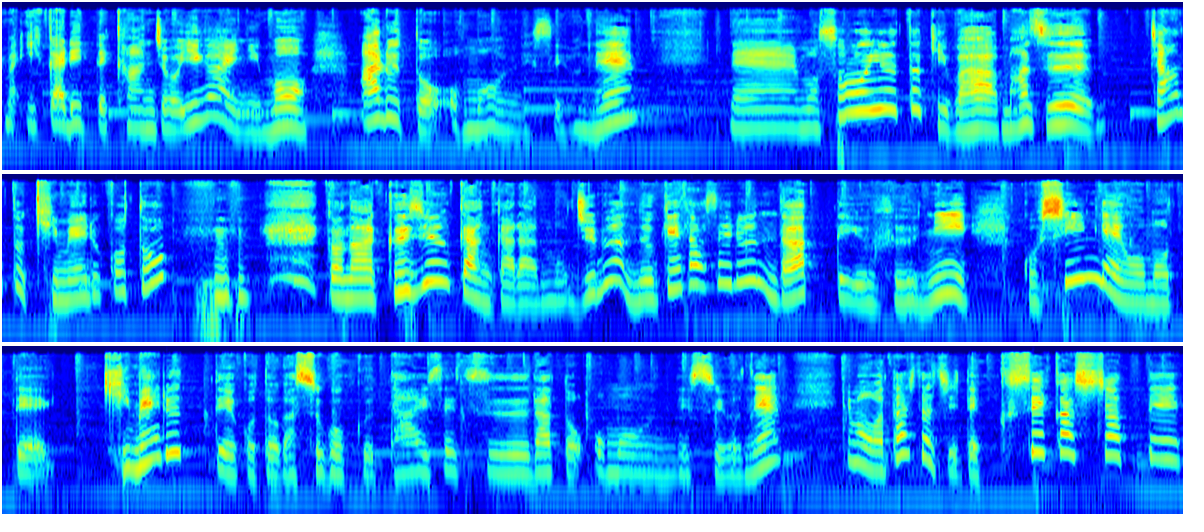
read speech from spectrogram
まあ、怒りって感情以外にもあると思うんですよね。でもうそういう時はまずちゃんと決めること この悪循環からもう自分は抜け出せるんだっていうふうにこう信念を持って決めるっていうことがすごく大切だと思うんですよね。でも私たちって癖化しちゃって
